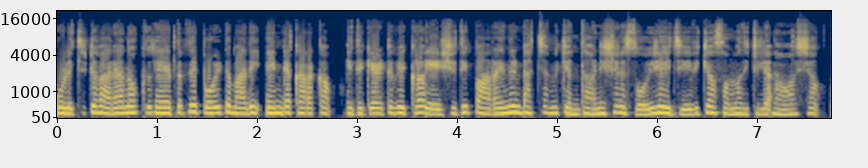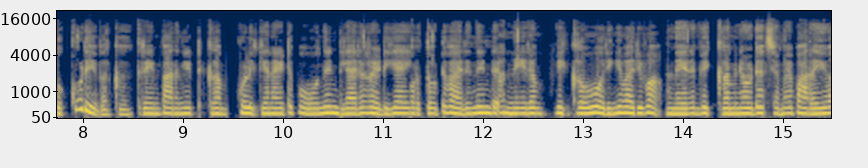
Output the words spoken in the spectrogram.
കുളിച്ചിട്ട് വരാൻ നോക്ക്. ക്ഷേത്രത്തിൽ പോയിട്ട് മതി. എന്റെ കറക്കം. ഇത് കേട്ട് വിക്രം ദേഷ്യത്തിൽ പറയുന്നുണ്ട് അച്ചമ്മയ്ക്ക് എന്താ? മനുഷ്യനെ സോയിലായി ജീവിക്കാൻ സമ്മതിക്കില്ല നാശം. ഒക്കൂടി ഇവർക്ക്. ഇത്രയും പറഞ്ഞിട്ട് വിക്രം കുളിക്കാനായിട്ട് പോകുന്നുണ്ട്. എല്ലാരും റെഡിയായി പുറത്തോട്ട് വരുന്നുണ്ട്. അന്നേരം വിക്രവും ഒരുങ്ങി വരുക അന്നേരം വിക്രമിനോട് അച്ചമ്മ പറയുക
